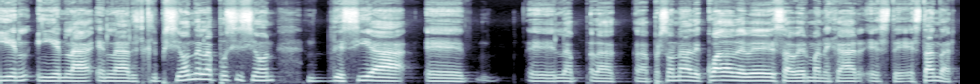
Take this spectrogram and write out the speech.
Y en, y en, la, en la descripción de la posición decía eh, eh, la, la- la persona adecuada debe saber manejar este estándar.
